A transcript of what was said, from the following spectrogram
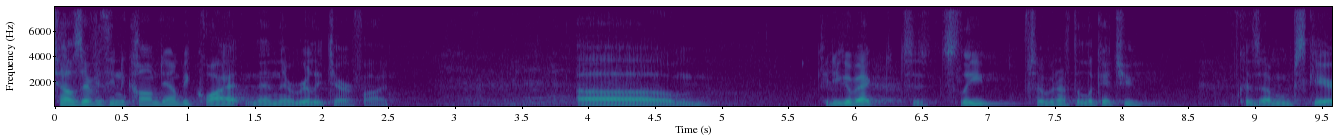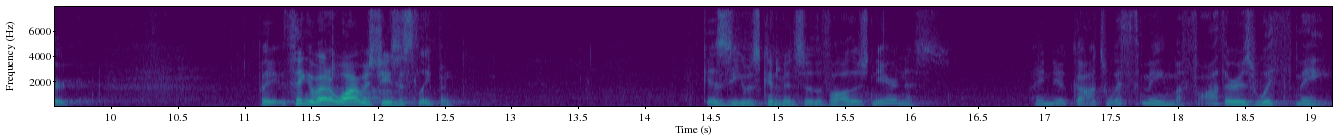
Tells everything to calm down, be quiet, and then they're really terrified. Um, can you go back to sleep so we don't have to look at you? Because I'm scared. But think about it why was Jesus sleeping? Because he was convinced of the Father's nearness. I knew God's with me. My Father is with me.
